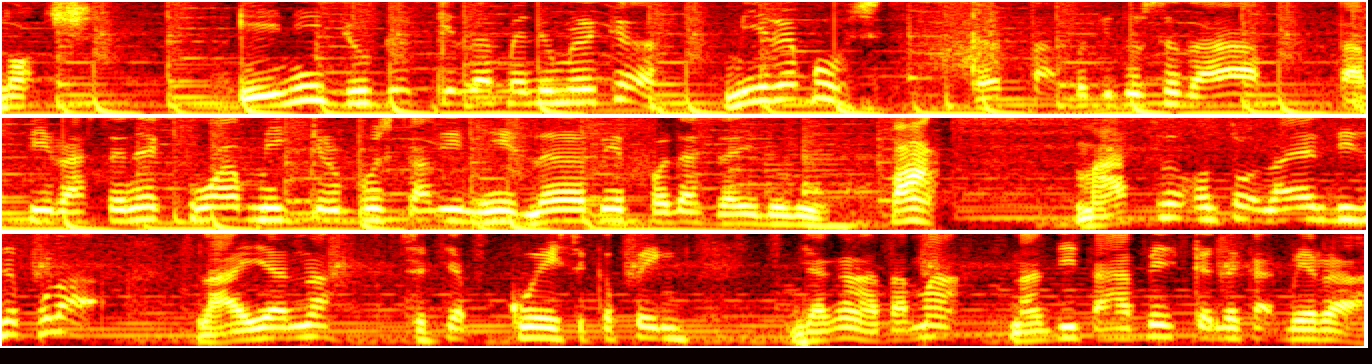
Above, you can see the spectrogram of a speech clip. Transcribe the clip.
notch. Ini juga killer menu mereka. Mi rebus. Tetap begitu sedap. Tapi rasanya kuah mi rebus kali ini lebih pedas dari dulu. Bang. Masa untuk layan dessert pula. Layanlah setiap kuih sekeping. Janganlah tamak. Nanti tak habis kena kad merah.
